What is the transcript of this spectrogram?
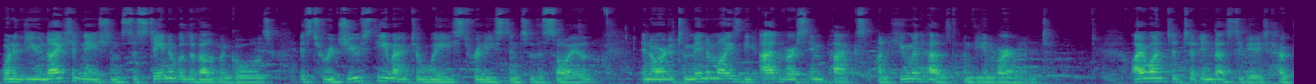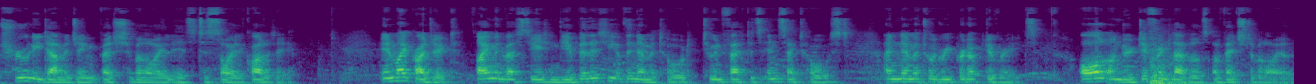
one of the United Nations Sustainable Development Goals is to reduce the amount of waste released into the soil in order to minimise the adverse impacts on human health and the environment. I wanted to investigate how truly damaging vegetable oil is to soil quality. In my project, I'm investigating the ability of the nematode to infect its insect host and nematode reproductive rates, all under different levels of vegetable oil.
